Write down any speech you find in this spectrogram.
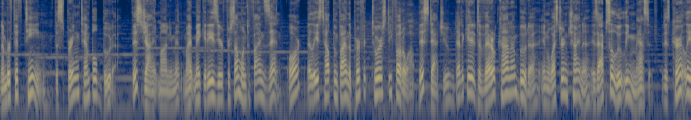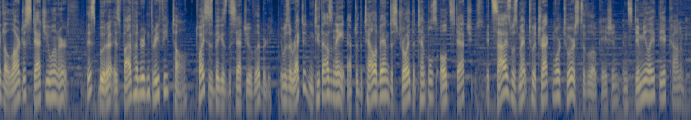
Number 15, the Spring Temple Buddha. This giant monument might make it easier for someone to find Zen, or at least help them find the perfect touristy photo op. This statue, dedicated to Vairocana Buddha in western China, is absolutely massive. It is currently the largest statue on Earth. This Buddha is 503 feet tall, twice as big as the Statue of Liberty. It was erected in 2008 after the Taliban destroyed the temple's old statues. Its size was meant to attract more tourists to the location and stimulate the economy.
